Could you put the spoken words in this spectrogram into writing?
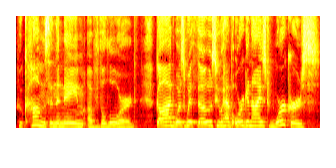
who comes in the name of the Lord. God was with those who have organized workers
